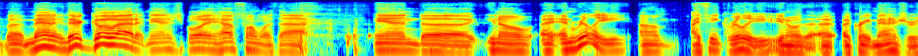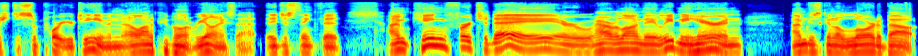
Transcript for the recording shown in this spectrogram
but man, there, go at it, manage boy. Have fun with that. and, uh, you know, and really, um, I think really, you know, a, a, great manager is to support your team. And a lot of people don't realize that. They just think that I'm king for today or however long they leave me here. And, I'm just going to lord about.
